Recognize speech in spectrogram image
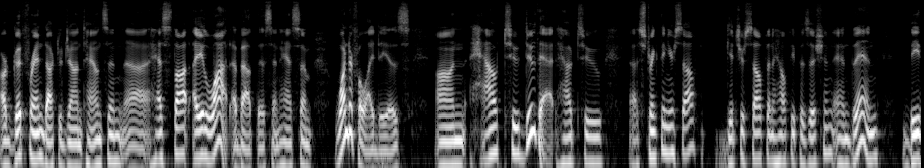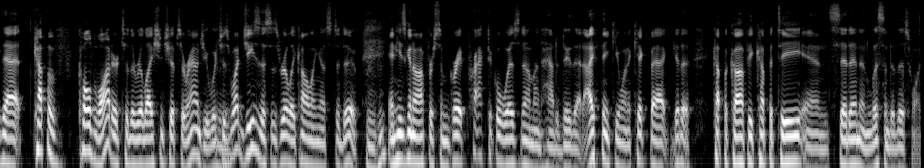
Our good friend, Dr. John Townsend, uh, has thought a lot about this and has some wonderful ideas on how to do that, how to uh, strengthen yourself, get yourself in a healthy position, and then be that cup of cold water to the relationships around you, which mm-hmm. is what Jesus is really calling us to do. Mm-hmm. And he's going to offer some great practical wisdom on how to do that. I think you want to kick back, get a cup of coffee, cup of tea, and sit in and listen to this one.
